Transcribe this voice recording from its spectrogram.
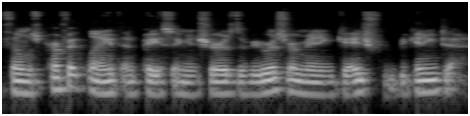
The film's perfect length and pacing ensures the viewers remain engaged from beginning to end.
